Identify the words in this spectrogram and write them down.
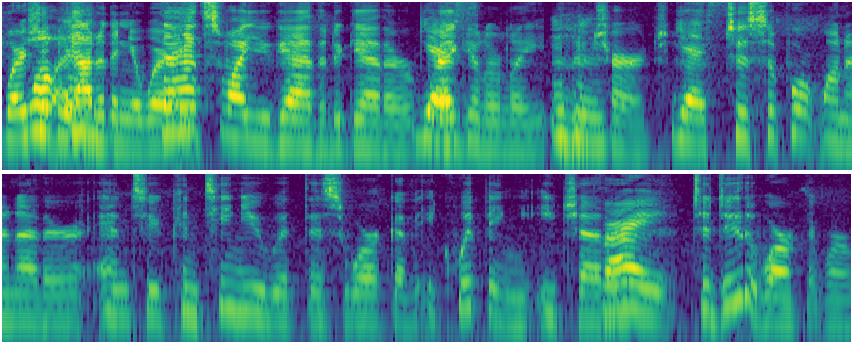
worship Well, louder than your words. that's why you gather together Yes. regularly in a Mhm. church yes, to support one another and to continue with this work of equipping each other right. to do the work that we're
